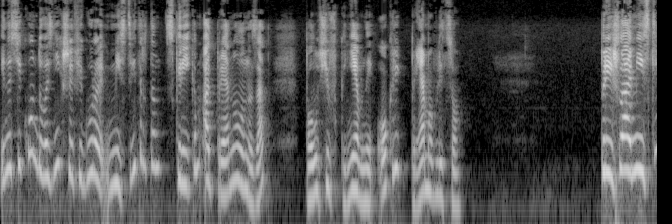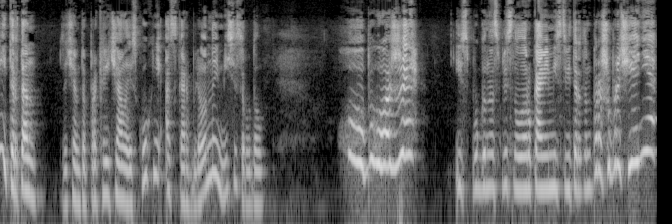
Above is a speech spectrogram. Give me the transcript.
и на секунду возникшая фигура мисс Твиттертон с криком отпрянула назад, получив гневный окрик прямо в лицо. «Пришла мисс Твиттертон!» — зачем-то прокричала из кухни оскорбленная миссис Рудл. «О, боже!» — испуганно сплеснула руками мисс Твиттертон. «Прошу прощения,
